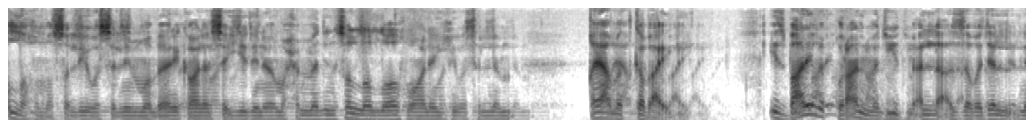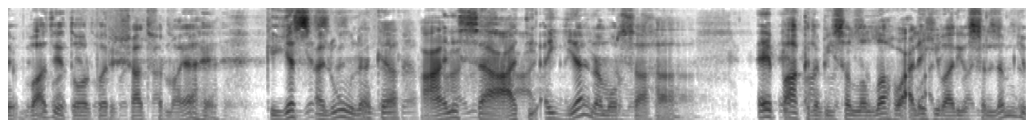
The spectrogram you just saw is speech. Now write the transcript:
اللهم صل وسلم وبارك على سيدنا محمد صلی اللہ علیہ وسلم. قیامت کب آئے گی؟ اس بارے میں قرآن مجید میں اللہ عز و جل نے واضح طور پر ارشاد فرمایا ہے کہ یسألونک عن الساعت ایان مرساہا۔ اے پاک نبی صلی اللہ علیہ وآلہ وسلم، یہ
